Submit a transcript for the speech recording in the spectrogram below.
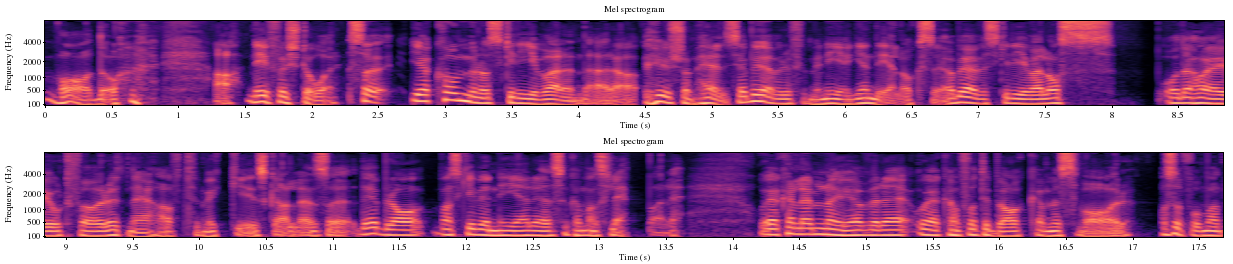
vad och Ja, ni förstår. Så jag kommer att skriva den där hur som helst. Jag behöver det för min egen del också. Jag behöver skriva loss och det har jag gjort förut när jag haft för mycket i skallen. Så det är bra, man skriver ner det så kan man släppa det. Och jag kan lämna över det och jag kan få tillbaka med svar och så får man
